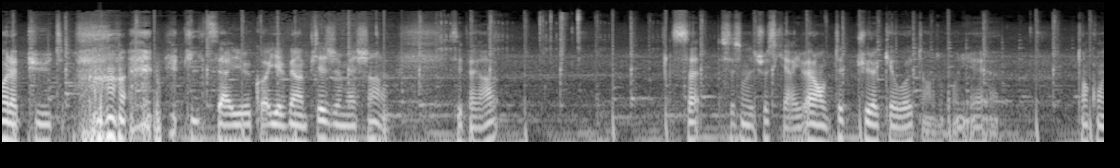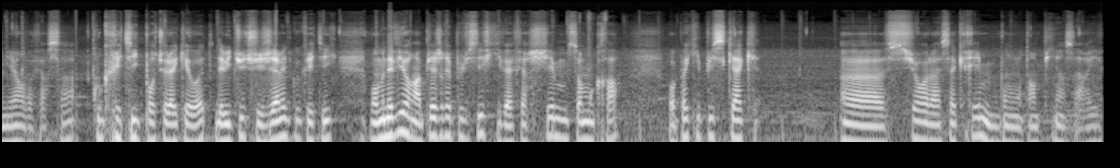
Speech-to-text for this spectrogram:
Oh la pute Sérieux quoi, il y avait un piège de machin là. C'est pas grave. Ça, ce sont des choses qui arrivent. Alors peut-être tuer la carotte, hein, donc on y est... Euh. Tant qu'on y est, on va faire ça. Coup critique pour tuer la carotte. D'habitude, je fais jamais de coup critique. Bon, à mon avis, il y aura un piège répulsif qui va faire chier sur mon cra. Pour pas qu'il puisse cac euh, sur la sacrée, mais bon, tant pis, hein, ça arrive.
